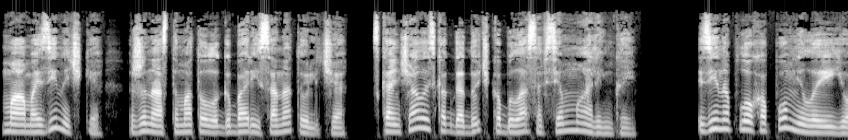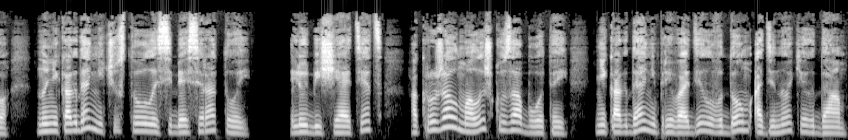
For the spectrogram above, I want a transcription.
Мама Зиночки, жена стоматолога Бориса Анатольевича, скончалась, когда дочка была совсем маленькой. Зина плохо помнила ее, но никогда не чувствовала себя сиротой. Любящий отец окружал малышку заботой, никогда не приводил в дом одиноких дам,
